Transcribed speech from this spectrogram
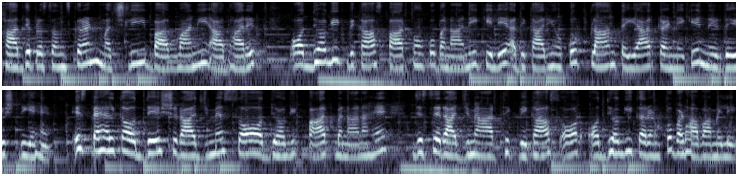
खाद्य प्रसंस्करण, मछली, बागवानी आधारित औद्योगिक विकास पार्कों को बनाने के लिए अधिकारियों को प्लान तैयार करने के निर्देश दिए हैं। इस पहल का उद्देश्य राज्य में 100 औद्योगिक पार्क बनाना है, जिससे राज्य में आर्थिक विकास और औद्योगिकरण को बढ़ावा मिले।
